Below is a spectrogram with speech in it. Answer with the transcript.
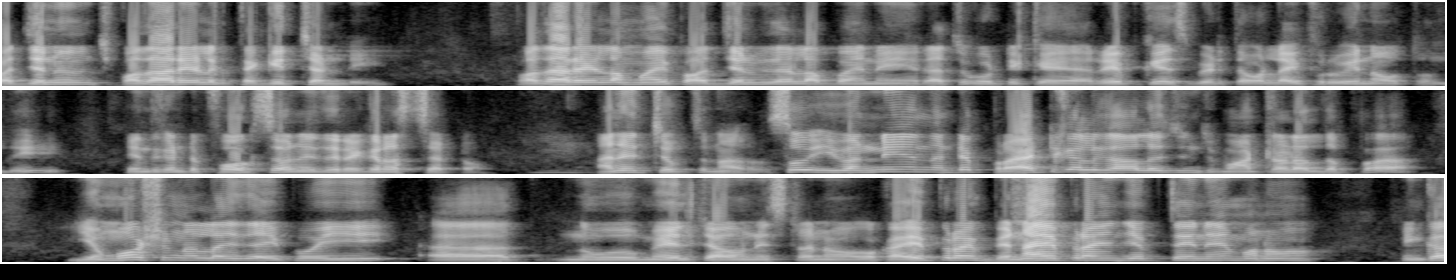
పద్దెనిమిది నుంచి పదహారేళ్ళకి తగ్గించండి. పదహారేళ్ళ అమ్మాయి పద్దెనిమిదేళ్ళ అబ్బాయిని రెచ్చగొట్టి కే రేప్ కేసు పెడితే వాళ్ళ లైఫ్ రూయిన్ అవుతుంది. ఎందుకంటే ఫోక్స్ అనేది రెగరస్ చట్టం అనేది చెప్తున్నారు. సో ఇవన్నీ ఏంటంటే ప్రాక్టికల్గా ఆలోచించి మాట్లాడాలి తప్ప ఎమోషనలైజ్ అయిపోయి నువ్వు మేల్ చావనిస్తాను ఒక అభిప్రాయం భిన్నాభిప్రాయం చెప్తేనే మనం ఇంకా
